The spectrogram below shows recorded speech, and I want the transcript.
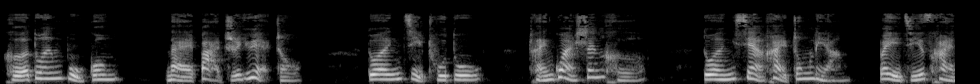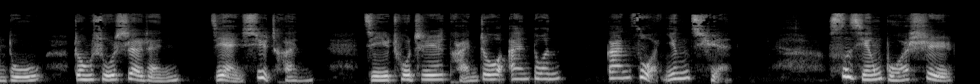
何敦不公，乃罢之越州。敦既出都，陈冠申和，敦陷害忠良，被疾惨毒。中书舍人简续臣。即出之潭州安敦，甘作鹰犬，四行博士，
